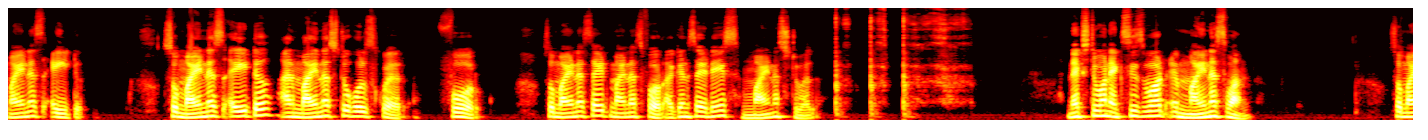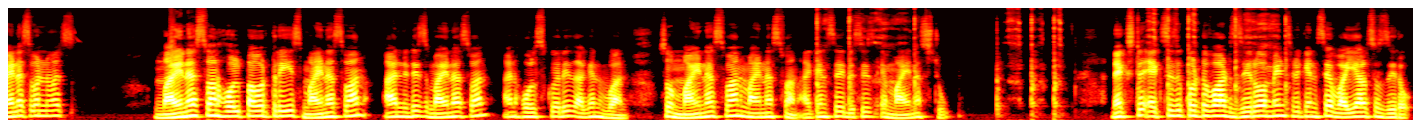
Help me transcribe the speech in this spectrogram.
Minus 8. So minus 8 and minus 2 whole square 4. So minus 8 minus 4 I can say it is minus 12. Next one x is what? A minus 1. So minus 1 was minus 1 whole power 3 is minus 1 and it is minus 1 and whole square is again 1. So minus 1 minus 1 I can say this is a minus 2. Next x is equal to what 0 means we can say y also 0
